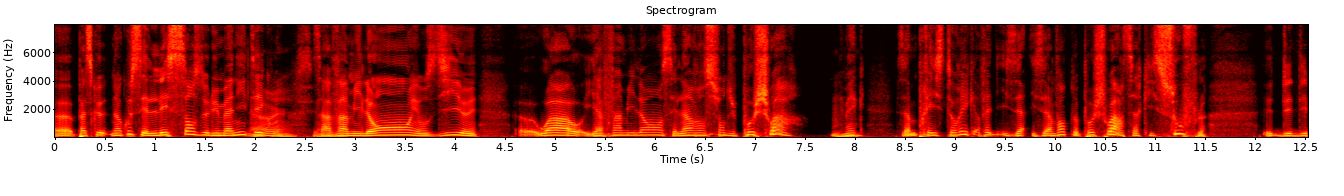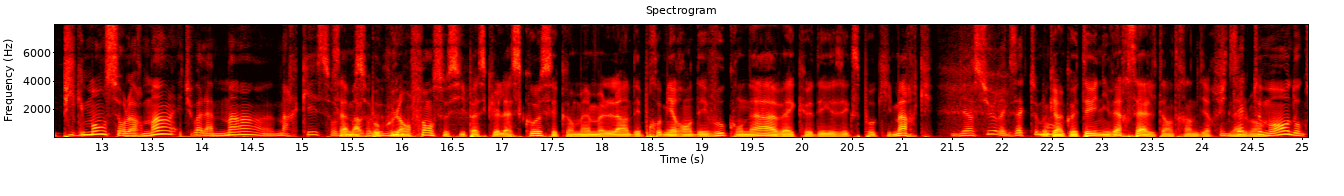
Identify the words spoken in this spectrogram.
euh, parce que d'un coup, c'est l'essence de l'humanité. Ah Ça a un- 20 000 ans et on se dit, euh, waouh, il y a 20 000 ans, c'est l'invention du pochoir. Les mecs, les hommes préhistoriques, en fait, ils, ils inventent le pochoir, c'est-à-dire qu'ils soufflent des, des pigments sur leurs mains, et tu vois la main marquée sur Ça le marque sur beaucoup l'enfance aussi, parce que l'ASCO, c'est quand même l'un des premiers rendez-vous qu'on a avec des expos qui marquent. Bien sûr, exactement. Donc un côté universel, tu es en train de dire finalement. Exactement. Donc,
